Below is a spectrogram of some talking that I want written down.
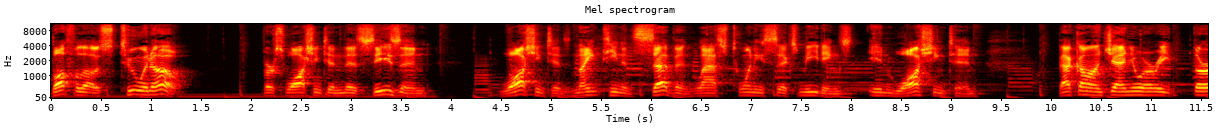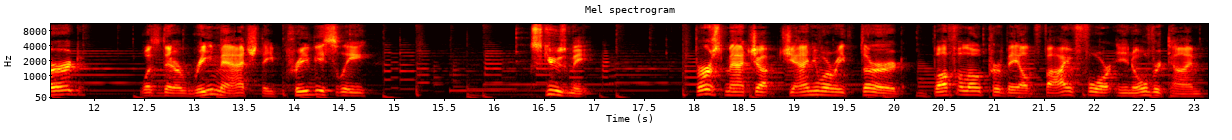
Buffalo's 2 0 versus Washington this season. Washington's 19 and 7 last 26 meetings in Washington. Back on January 3rd was their rematch. They previously, excuse me, First matchup, January 3rd, Buffalo prevailed 5 4 in overtime.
